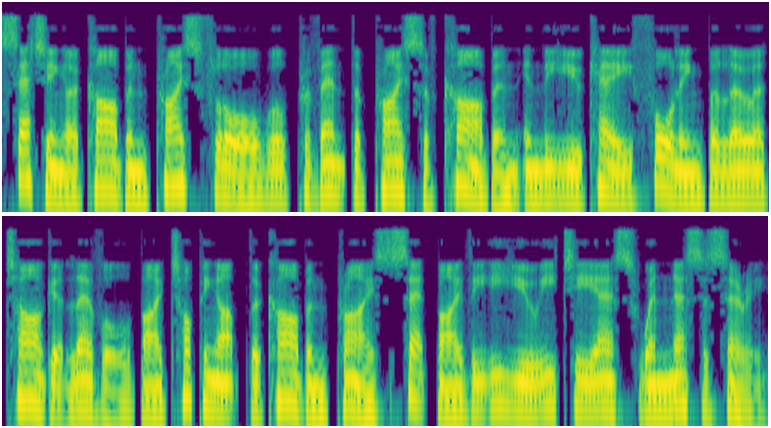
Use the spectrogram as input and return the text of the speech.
Setting a carbon price floor will prevent the price of carbon in the UK falling below a target level by topping up the carbon price set by the EU ETS when necessary.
